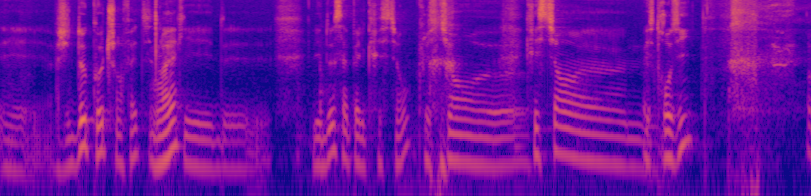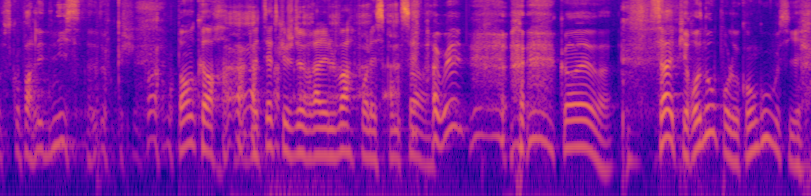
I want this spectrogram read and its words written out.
enfin, j'ai deux coachs en fait. Ouais. Qui, de- les deux s'appellent Christian. Christian euh, Christian, euh, Estrosi Parce qu'on parlait de Nice, donc je sais pas. pas encore. Peut-être que je devrais aller le voir pour les sponsors. Ah oui? Quand même. Ça, et puis Renault pour le Kangoo aussi.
